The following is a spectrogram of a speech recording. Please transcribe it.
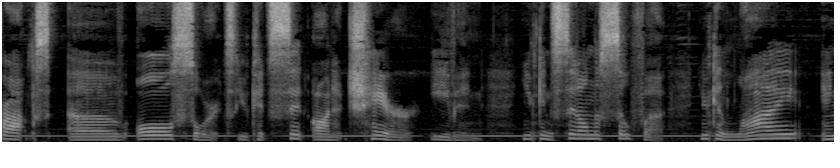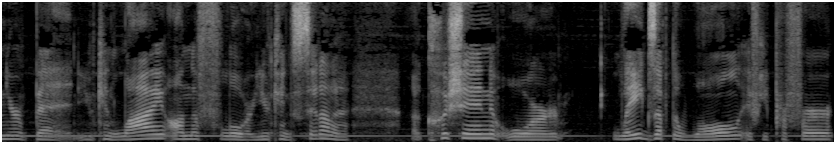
props of all sorts. You could sit on a chair, even. You can sit on the sofa. You can lie in your bed. You can lie on the floor. You can sit on a, a cushion or legs up the wall if you prefer.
